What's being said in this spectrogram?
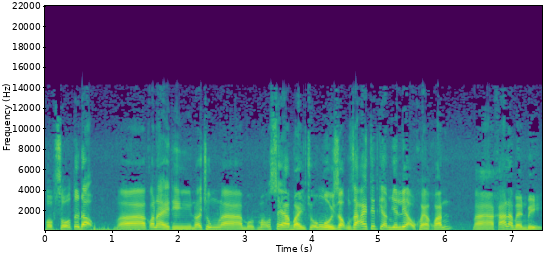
Hộp số tự động. Và Con này thì nói chung là một mẫu xe 7 chỗ ngồi rộng rãi Tiết kiệm nhiên liệu khỏe khoắn Và khá là bền bỉ.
